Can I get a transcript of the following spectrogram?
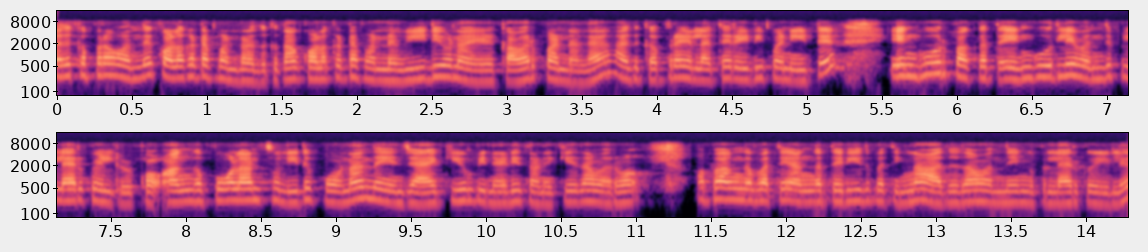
அதுக்கப்புறம் வந்து கொலக்கட்டை பண்ணுறதுக்கு தான். கொலக்கட்டை பண்ண வீடியோ நான் கவர் பண்ணலை. அதுக்கப்புறம் எல்லாத்தையும் ரெடி பண்ணிவிட்டு எங்கள் ஊர் பக்கத்து எங்கள் ஊர்லேயே வந்து பிள்ளையார் கோயில் இருக்கும். அங்கே போகலான்னு சொல்லிட்டு போனால் அந்த என் ஜாக்கியும் பின்னாடி தனக்கே தான் வருவான். அப்போ அங்கே பார்த்தேன் அங்கே தெரியுது பார்த்தீங்களா அதுதான் வந்து எங்கள் பிள்ளையார் கோயில்.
